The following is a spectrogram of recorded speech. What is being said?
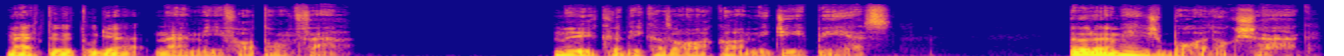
mert őt ugye nem hívhatom fel. Működik az alkalmi GPS. Öröm és boldogság.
